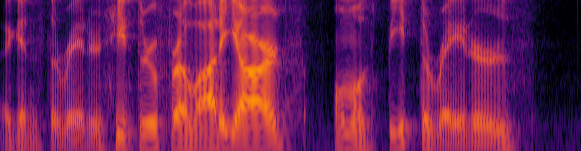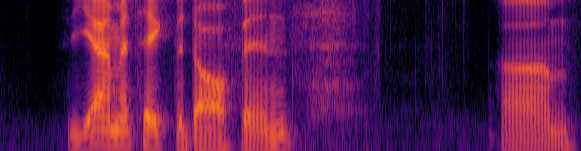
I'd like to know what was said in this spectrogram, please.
against the Raiders. He threw for a lot of yards, almost beat the Raiders. So yeah, I'm gonna take the Dolphins. Um,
